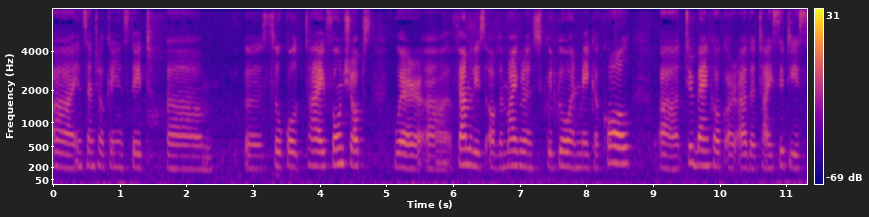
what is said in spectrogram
uh, in central Kayin state, um, uh, so called Thai phone shops, where uh, families of the migrants could go and make a call uh, to Bangkok or other Thai cities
